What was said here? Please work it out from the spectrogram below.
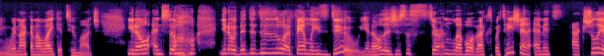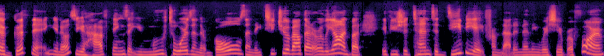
mm, we're not going to like it too much, you know? And so, you know, th- this is what families do, you know, there's just a certain level of expectation and it's, actually a good thing, you know, so you have things that you move towards and their goals and they teach you about that early on. But if you should tend to deviate from that in any way, shape or form,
